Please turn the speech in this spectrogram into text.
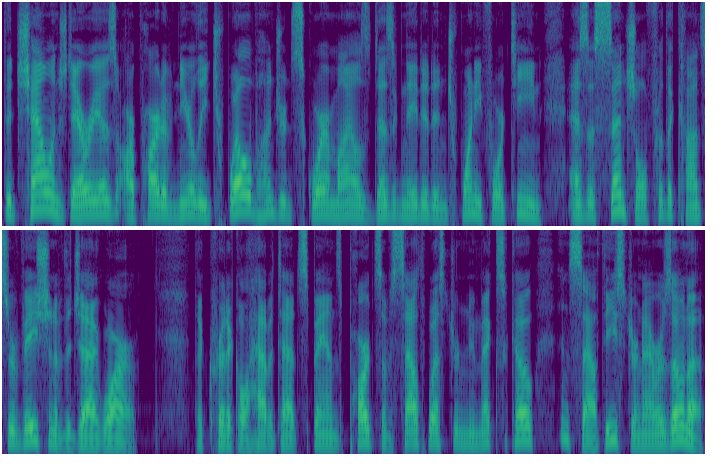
The challenged areas are part of nearly 1,200 square miles designated in 2014 as essential for the conservation of the jaguar. The critical habitat spans parts of southwestern New Mexico and southeastern Arizona.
